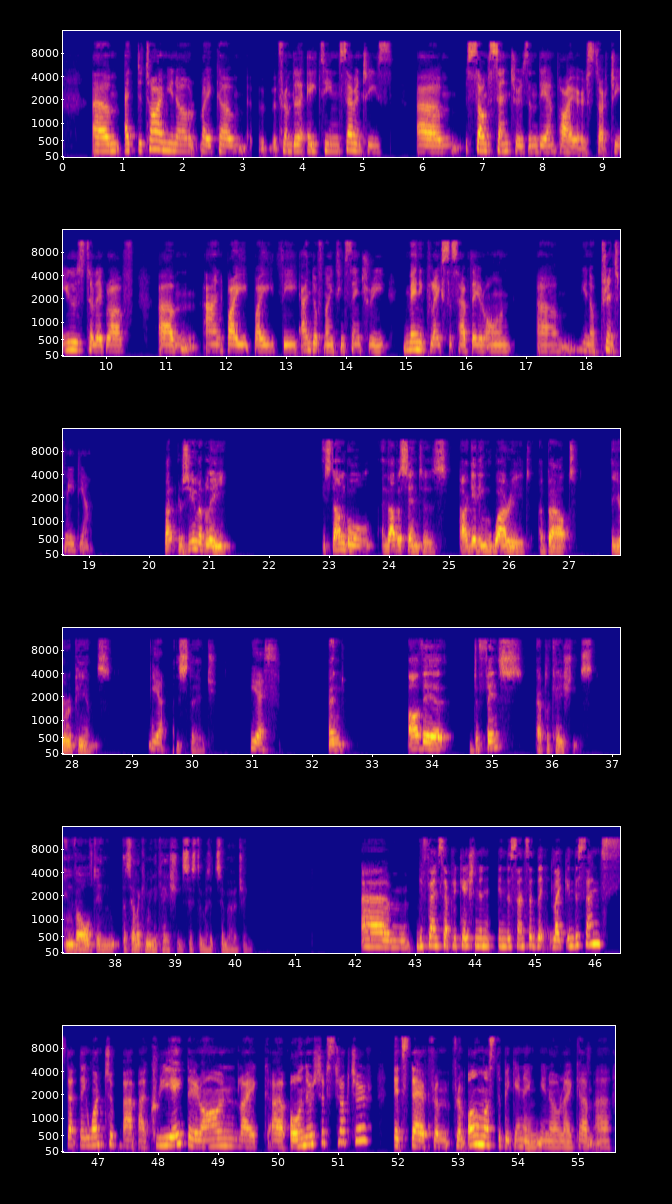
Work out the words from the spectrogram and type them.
um, at the time, you know, like um, from the 1870s, um, some centers in the empire start to use telegraph. Um, and by by the end of 19th century, many places have their own um, you know, print media. But presumably, Istanbul and other centers are getting worried about the Europeans. Yeah. At this stage. Yes. And are there defense applications involved in the telecommunication system as it's emerging? Um, defense application in, in the sense that they, like in the sense that they want to uh, uh, create their own like uh, ownership structure it's there from from almost the beginning you know like um uh,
